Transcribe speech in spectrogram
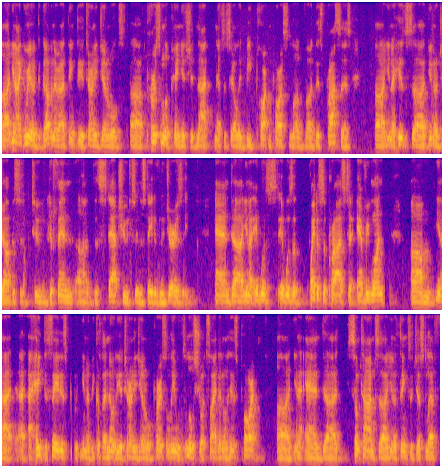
uh, you know, I agree with the governor. I think the attorney general's uh, personal opinion should not necessarily be part and parcel of uh, this process. Uh, you know, his uh, you know job is to defend uh, the statutes in the state of New Jersey, and you know, it was it was a quite a surprise to everyone. Um, you know, I, I, hate to say this, but, you know, because I know the attorney general personally, it was a little short-sighted on his part. you know, and sometimes you know things are just left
